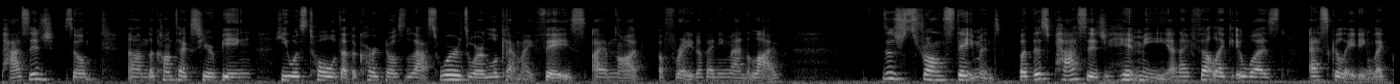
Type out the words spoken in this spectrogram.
passage. So, um, the context here being he was told that the cardinal's last words were, Look at my face, I am not afraid of any man alive. It's a strong statement, but this passage hit me and I felt like it was escalating, like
